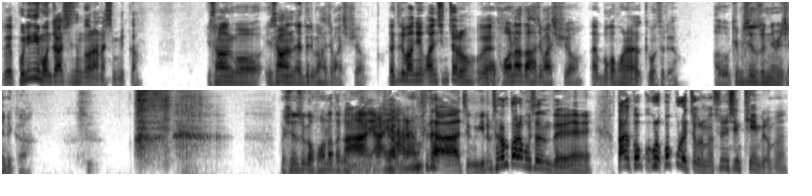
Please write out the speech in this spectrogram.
왜 본인이 먼저 하실 생각은 안 하십니까? 이상한 거 이상한 애드립은 하지 마십시오. 애들이 많이, 아니, 진짜로. 왜? 뭐 훤하다 하지 마십시오. 아, 뭐가 화나, 그뭔 소리예요? 아, 그 김신수님이시니까. 뭐 신수가 훤하다 그런 거 아, 야. 야, 안 합니다. 지금 이름 생각도 안 하고 있었는데. 딱 거꾸로, 거꾸로 했죠, 그러면. 순신 킴, 이러면.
